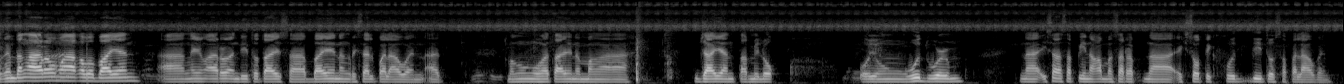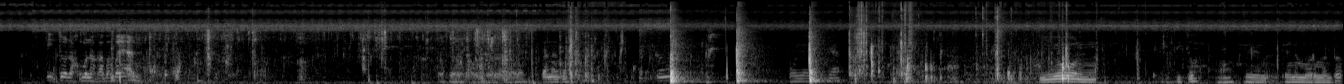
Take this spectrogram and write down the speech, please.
Magandang araw mga kababayan. Ah, ngayong araw andito tayo sa bayan ng Rizal, Palawan at mangunguha tayo ng mga giant tamilok o yung woodworm na isa sa pinakamasarap na exotic food dito sa Palawan. Dito lang muna kababayan. Yun. Dito. Kaya, kaya na morman to.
